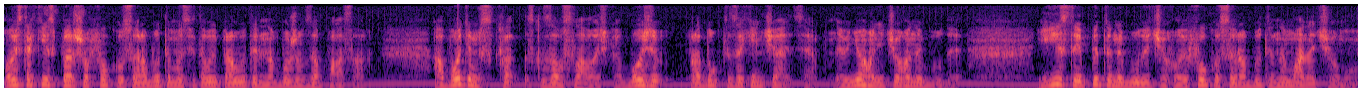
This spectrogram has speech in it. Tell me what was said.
Ось такі спершу фокуси робитиме світовий правитель на Божих запасах. А потім, сказав Славочка, Божі продукти закінчаться, і в нього нічого не буде. Їсти і пити не буде чого, і фокуси робити нема на чому.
